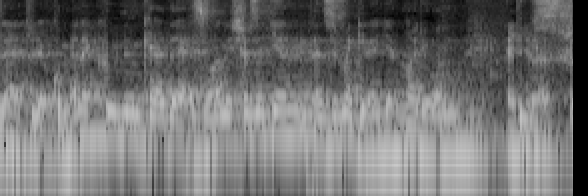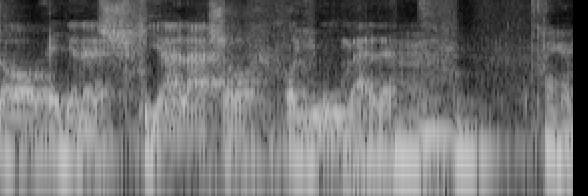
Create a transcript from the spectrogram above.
lehet, hogy akkor menekülnünk kell, de ez van, és ez egy ilyen, ez megint egy ilyen nagyon egyenes. tiszta, egyenes kiállása a jó mellett. Mm. Igen.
